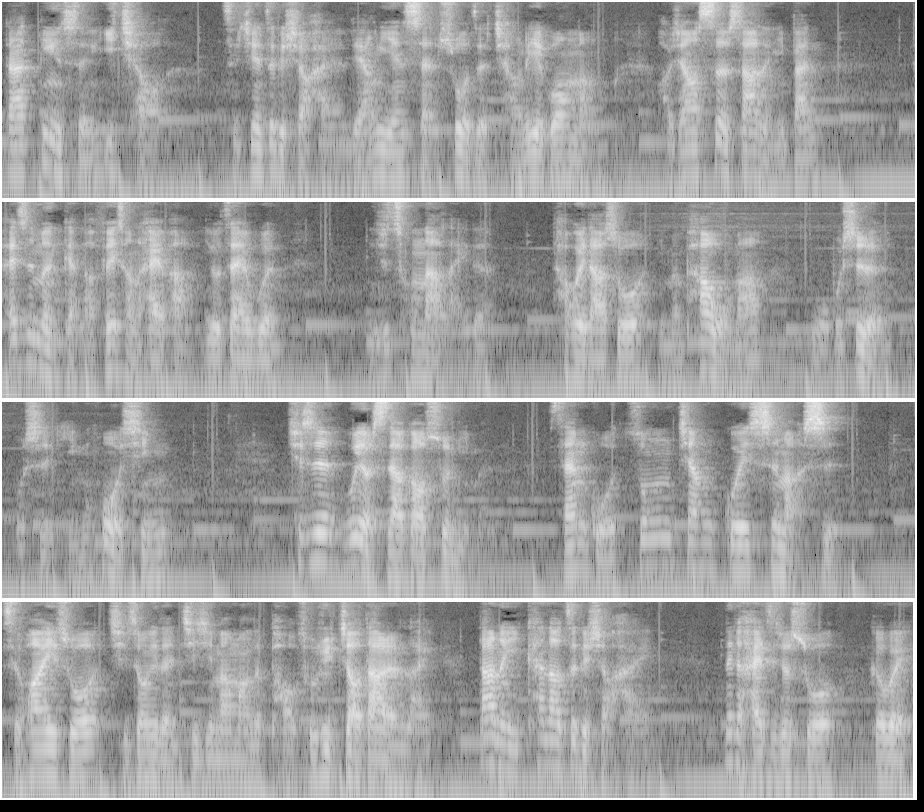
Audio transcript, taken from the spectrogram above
大家定神一瞧。只见这个小孩两眼闪烁着强烈光芒，好像要射杀人一般。孩子们感到非常的害怕，又再问：“你是从哪来的？”他回答说：“你们怕我吗？我不是人，我是荧惑星。”其实威尔斯要告诉你们，三国终将归司马氏。此话一说，其中一人急急忙忙地跑出去叫大人来。大人一看到这个小孩，那个孩子就说：“各位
